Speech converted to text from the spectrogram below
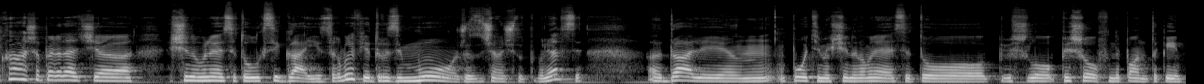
Хороша передача. Ще не то Олексій Гай зробив. Я, друзі, можу, звичайно, що тут помилятися. Далі, потім, якщо не помиляюся, то пішло, пішов непоганий такий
